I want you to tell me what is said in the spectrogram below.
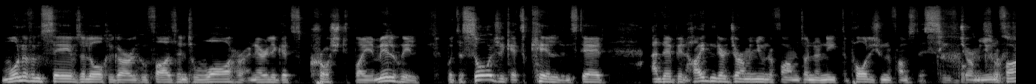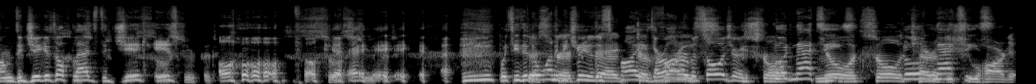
One of them saves a local girl who falls into water and nearly gets crushed by a mill wheel. But the soldier gets killed instead. And they've been hiding their German uniforms underneath the Polish uniforms. They see the German so uniform. The jig is up, lads. The jig So is stupid. Oh, So okay. stupid. but see, they don't want to be treated as spies. They're honourable soldiers. so- Good Nazis. No, it's so Good terribly Nazis. shoehorned,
